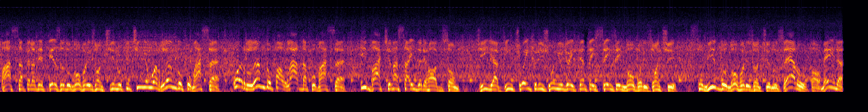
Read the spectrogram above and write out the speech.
Passa pela defesa do Novo Horizontino que tinha o Orlando Fumaça. Orlando Paulada Fumaça. E bate na saída de Robson. Dia 28 de junho de 86 em Novo Horizonte. Sumido Novo Horizontino 0, Palmeiras.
